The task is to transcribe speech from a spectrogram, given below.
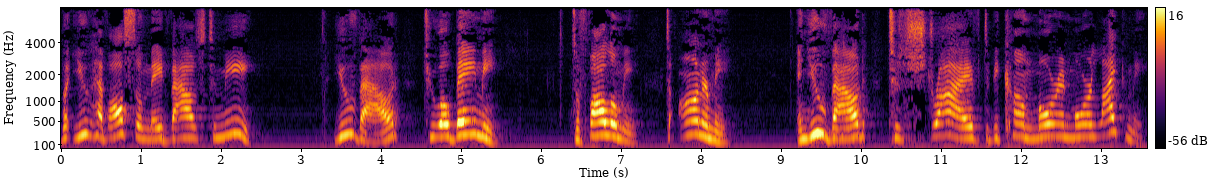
But you have also made vows to me. You vowed to obey me, to follow me, to honor me. And you vowed to strive to become more and more like me.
